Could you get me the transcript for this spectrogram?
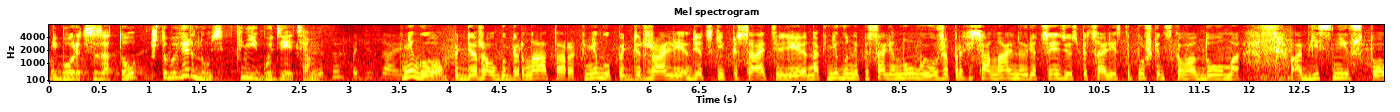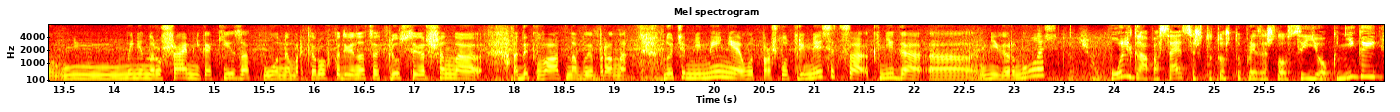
и борются за то, чтобы вернуть книгу детям. Книгу поддержал губернатор, книгу поддержали детские писатели, на книгу написали новую уже профессиональную рецензию специалисты Пушкинского дома, объяснив, что мы не нарушаем никакие законы, маркировка 12+, совершенно адекватна адекватно выбрана. Но, тем не менее, вот прошло три месяца, книга э, не вернулась. Ольга опасается, что то, что произошло с ее книгой,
